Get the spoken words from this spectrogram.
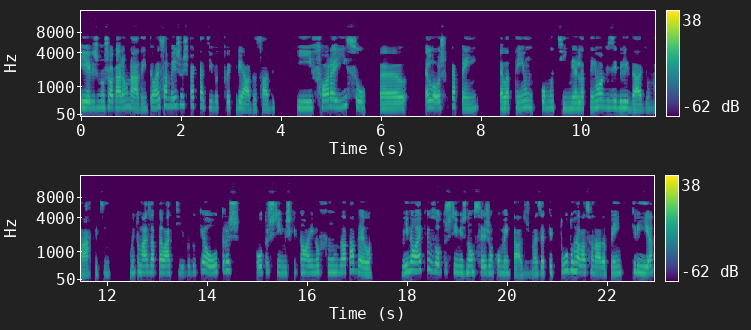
e eles não jogaram nada. Então, essa mesma expectativa que foi criada, sabe? E fora isso, é, é lógico que a PEN ela tem um, como time, ela tem uma visibilidade, um marketing muito mais apelativo do que outras, outros times que estão aí no fundo da tabela. E não é que os outros times não sejam comentados, mas é porque tudo relacionado a PEN cria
